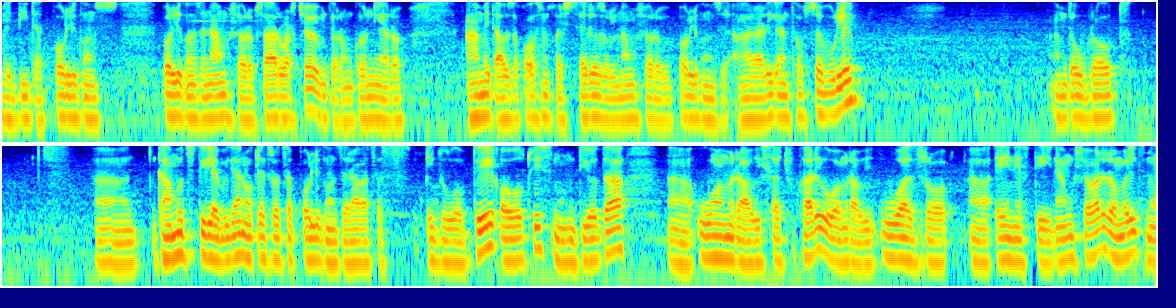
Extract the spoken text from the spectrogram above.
მე დიდად პოლიგონს პოლიგონზე ნამუშევრებს არ ვარჩევ, იმიტომ რომ გონია რომ ამ ეტაპზე ყოველ შემთხვევაში სერიოზული ნამუშევრები პოლიგონზე არ არის განთავსებული. ამიტომ უბრალოდ აა გამოცდილებიდან მოკლედ როცა პოლიგონზე რაღაცას ყიდულობდი, ყოველთვის მომდიოდა უამრავი საჩუქარი, უამრავი უაზრო NFT ნამუშევარი, რომელიც მე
